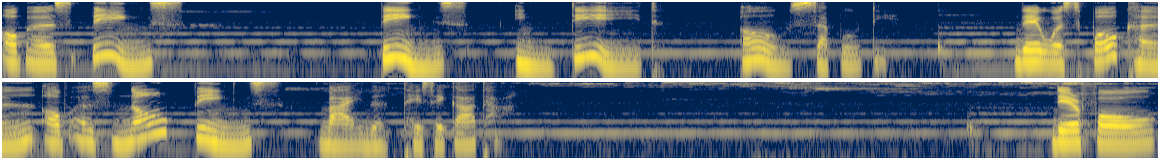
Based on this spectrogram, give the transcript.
of as beings, beings Indeed, O Subhuti, they were spoken of as no beings by the Tathagata. Therefore,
